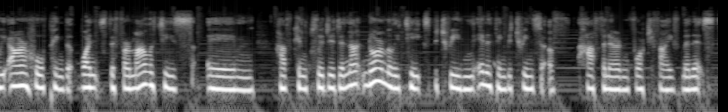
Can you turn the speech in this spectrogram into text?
we are hoping that once the formalities um, have concluded, and that normally takes between anything between sort of half an hour and 45 minutes,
